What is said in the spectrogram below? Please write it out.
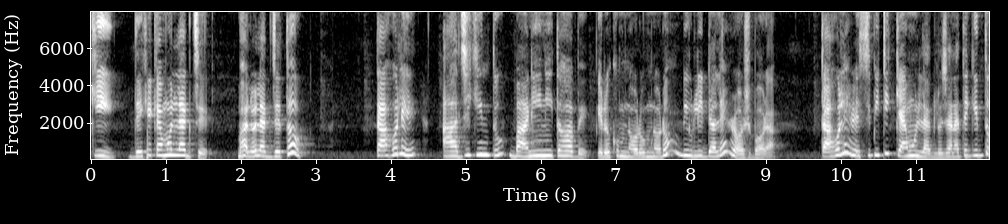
কি? দেখে কেমন লাগছে? ভালো লাগছে তো? তাহলে আজই কিন্তু বানিয়ে নিতে হবে এরকম নরম নরম বিউলির ডালের রস বড়া। তাহলে রেসিপিটি কেমন লাগল জানাতে কিন্তু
